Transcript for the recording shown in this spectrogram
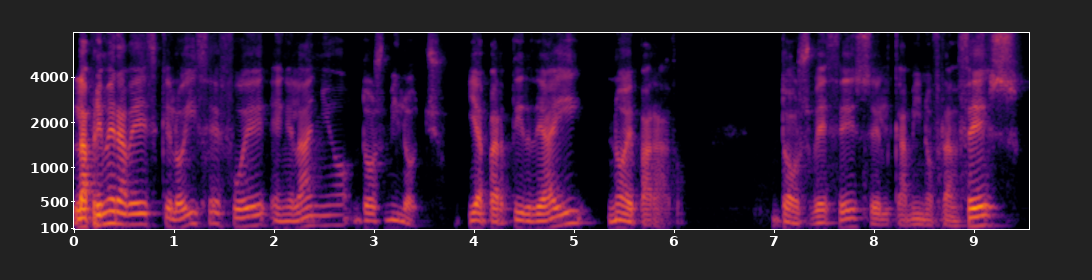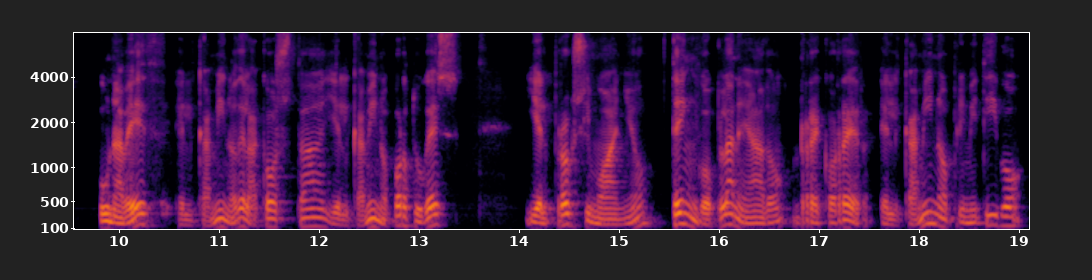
La primera vez que lo hice fue en el año 2008 y a partir de ahí no he parado. Dos veces el camino francés, una vez el camino de la costa y el camino portugués y el próximo año tengo planeado recorrer el camino primitivo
